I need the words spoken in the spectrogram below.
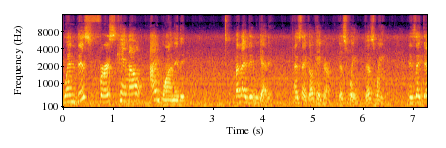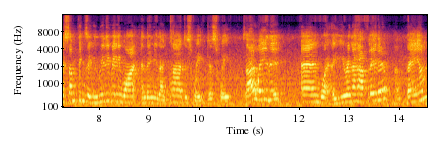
When this first came out, I wanted it but I didn't get it. I was like, okay, girl, just wait, just wait. It's like there's some things that you really, really want, and then you're like, nah, just wait, just wait. So I waited, and what, a year and a half later, I'm bam.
